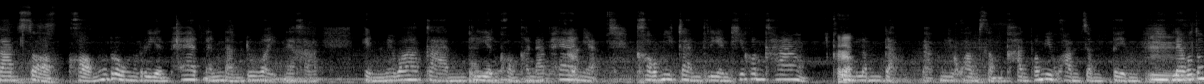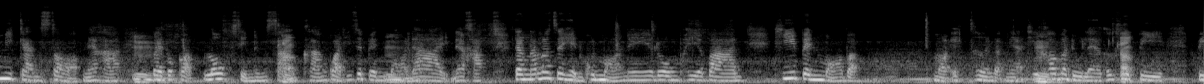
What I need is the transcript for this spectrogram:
การสอบของโรงเรียนแพทย์นั้น ๆ ด้วยนะคะ เห็นไหมว่าการเรียนของคณะแพทย์เนี่ยเขามีการเรียนที่ค่อนข้าง เป็บนลำดับแบบมีความสำคัญ เพราะมีความจำเป็นอืมแล้วก็ต้องมีการสอบนะคะอืมใบประกอบโรคศิลป์ถึงครับ3ครั้งกว่าที่จะเป็นหมออมได้นะคะ ดังนั้นเราจะเห็นคุณหมอในโรงพยาบาลที่เป็นหมอแบบหมอเอ็กเทิร์นแบบเนี้ยที่อืมเข้ามาดูแลก็คคืรัอบปีปี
